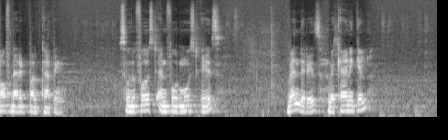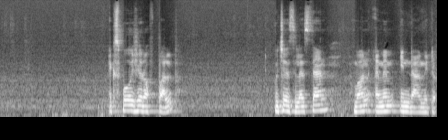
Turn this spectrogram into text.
of direct pulp capping. So the first and foremost is when there is mechanical exposure of pulp which is less than 1 mm in diameter.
